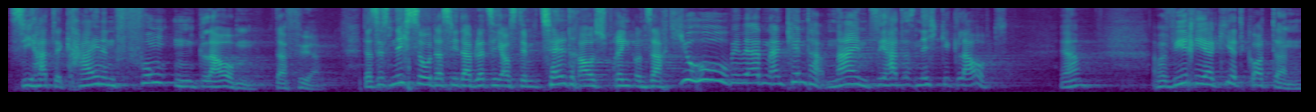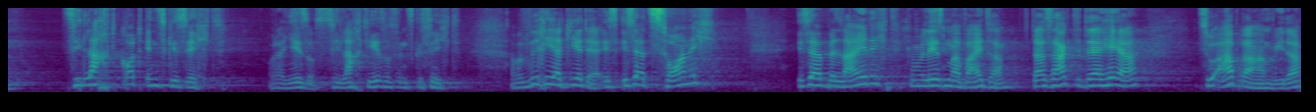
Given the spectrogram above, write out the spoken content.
sie hatte keinen Funken Glauben dafür. Das ist nicht so, dass sie da plötzlich aus dem Zelt rausspringt und sagt, juhu, wir werden ein Kind haben. Nein, sie hat es nicht geglaubt. Ja? Aber wie reagiert Gott dann? Sie lacht Gott ins Gesicht. Oder Jesus, sie lacht Jesus ins Gesicht. Aber wie reagiert er? Ist, ist er zornig? Ist er beleidigt? Können wir lesen mal weiter. Da sagte der Herr, zu Abraham wieder.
